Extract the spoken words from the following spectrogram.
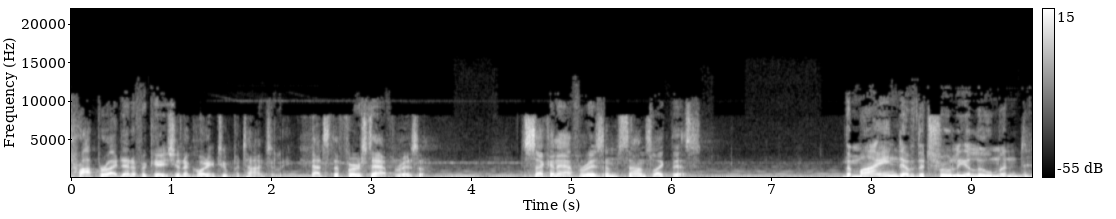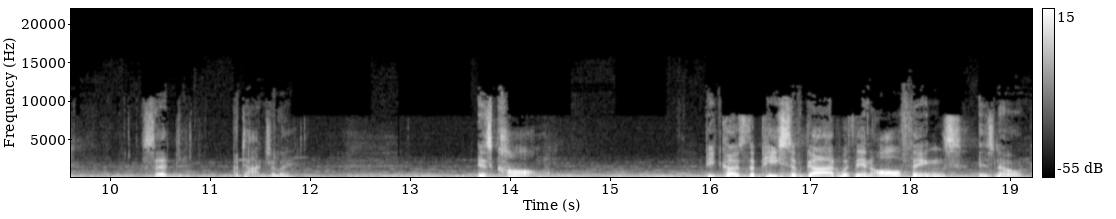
proper identification according to Patanjali. That's the first aphorism. The second aphorism sounds like this The mind of the truly illumined, said Patanjali, is calm because the peace of God within all things is known,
